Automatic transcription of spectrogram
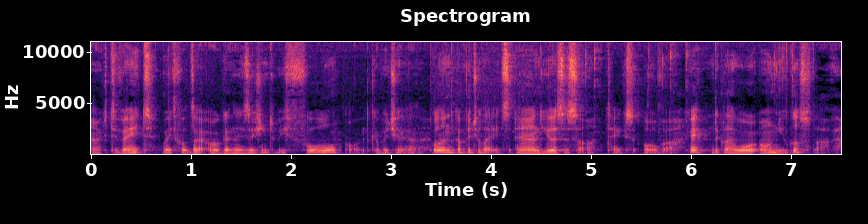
Activate. Wait for the organization to be full. Poland, capitula Poland capitulates, and USSR takes over. Okay, declare war on Yugoslavia.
